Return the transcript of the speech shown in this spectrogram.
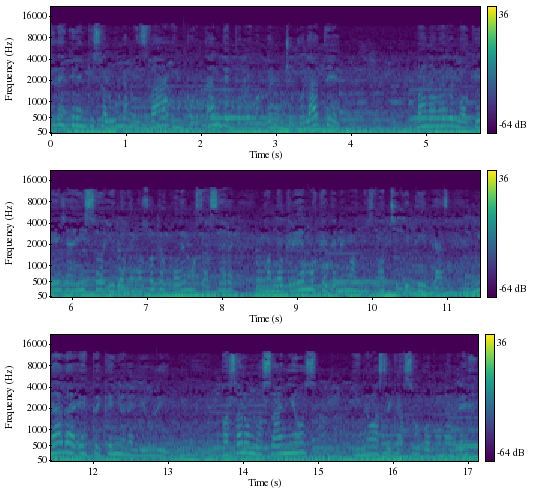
¿Ustedes creen que hizo alguna misma importante por revolver un chocolate? Van a ver lo que ella hizo y lo que nosotros podemos hacer cuando creemos que tenemos dos chiquititas. Nada es pequeño en el Yudí. Pasaron los años y Noah se casó con una breja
